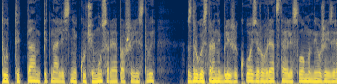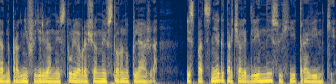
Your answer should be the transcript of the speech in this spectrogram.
Тут и там пятнали снег кучи мусора и опавшей листвы. С другой стороны, ближе к озеру, в ряд стояли сломанные, уже изрядно прогнившие деревянные стулья, обращенные в сторону пляжа. Из-под снега торчали длинные сухие травинки.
